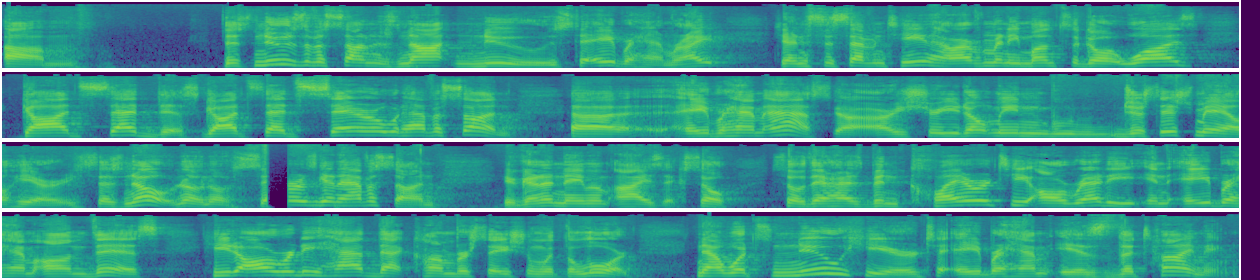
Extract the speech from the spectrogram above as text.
Um, this news of a son is not news to Abraham, right? Genesis 17, however many months ago it was, God said this. God said Sarah would have a son. Uh, Abraham asked, Are you sure you don't mean just Ishmael here? He says, No, no, no. Sarah's going to have a son. You're going to name him Isaac. So, so there has been clarity already in Abraham on this. He'd already had that conversation with the Lord. Now, what's new here to Abraham is the timing.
